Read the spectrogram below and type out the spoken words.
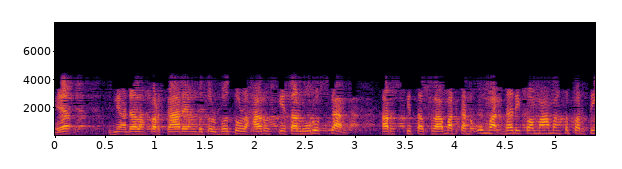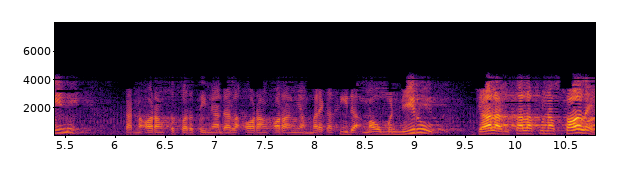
Ya, ini adalah perkara yang betul-betul harus kita luruskan, harus kita selamatkan umat dari pemahaman seperti ini. Karena orang seperti ini adalah orang-orang yang mereka tidak mau meniru jalan salafun saleh,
